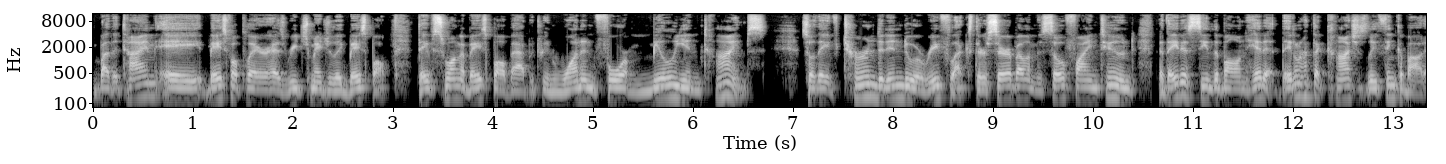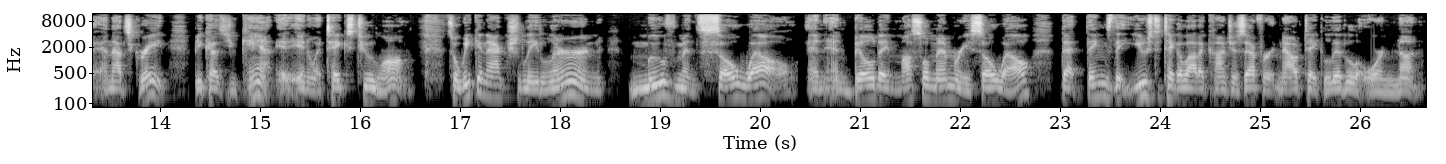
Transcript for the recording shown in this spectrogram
by the time a baseball player has reached Major League Baseball, they've swung a baseball bat between one and four million times. So they've turned it into a reflex. Their cerebellum is so fine-tuned that they just see the ball and hit it. They don't have to consciously think about it, and that's great because you can't. It, you know, it takes too long. So we can actually learn movements so well and, and build a muscle memory so well that things that used to take a lot of conscious effort now take little or none.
